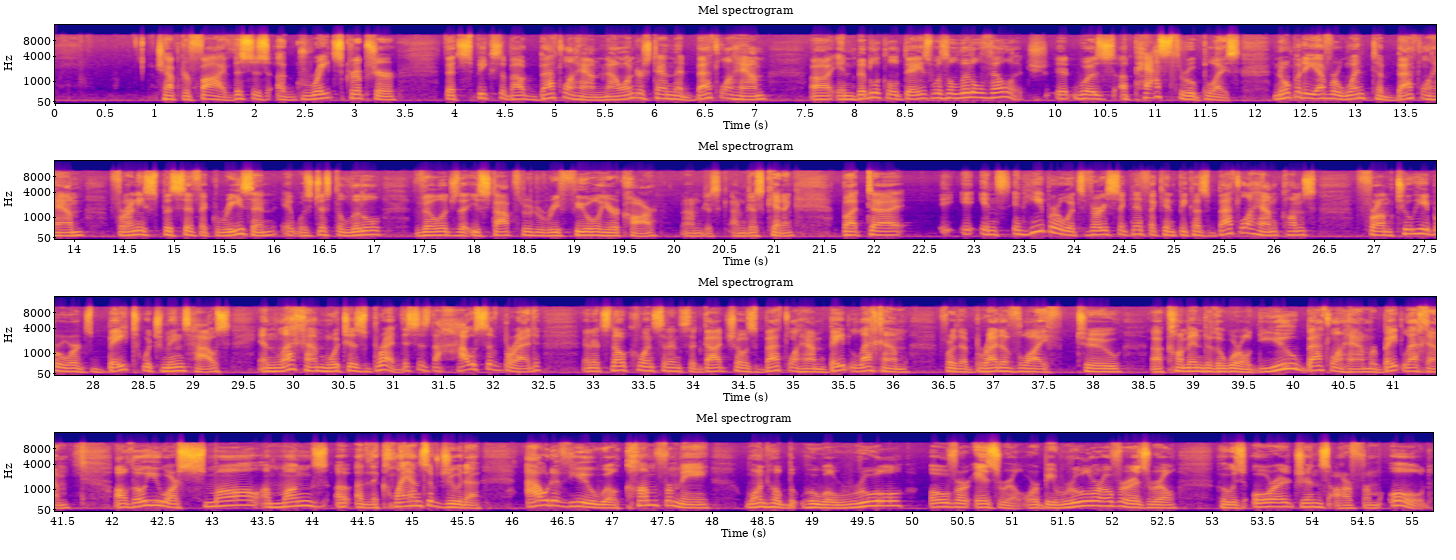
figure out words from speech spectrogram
chapter 5. This is a great scripture that speaks about Bethlehem. Now, understand that Bethlehem uh, in biblical days was a little village. It was a pass through place. Nobody ever went to Bethlehem for any specific reason. It was just a little village that you stopped through to refuel your car. I'm just, I'm just kidding. But uh, in, in Hebrew, it's very significant because Bethlehem comes from two Hebrew words, beit, which means house, and lechem, which is bread. This is the house of bread, and it's no coincidence that God chose Bethlehem, Beit Lechem, for the bread of life to uh, come into the world. You, Bethlehem or Beit Lechem, although you are small amongst uh, of the clans of Judah, out of you will come from me one who, who will rule over Israel or be ruler over Israel, whose origins are from old,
